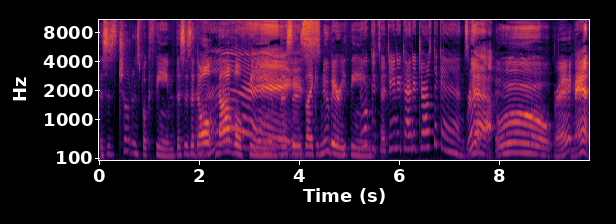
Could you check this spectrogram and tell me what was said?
this is children's book themed. This is adult novel themed. This is like Nice. Newbery Look, themed. it's a teeny tiny Charles Dickens. Right. Yeah. Ooh. Right? Man,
